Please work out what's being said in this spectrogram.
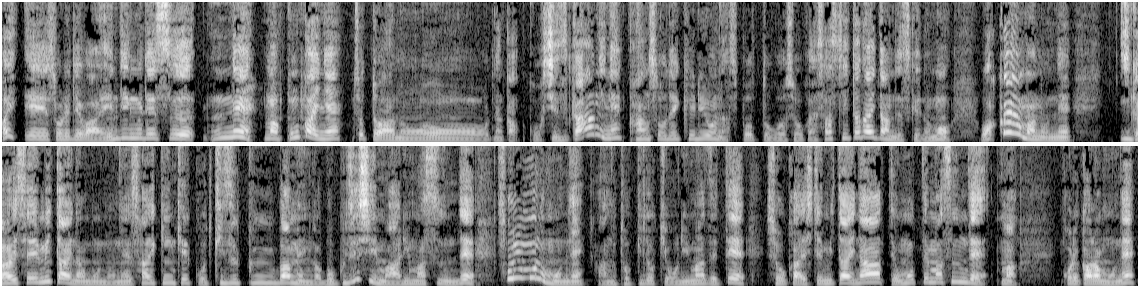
はい、えー、それではエンディングです。ね、まあ今回ね、ちょっとあのー、なんかこう静かにね、鑑賞できるようなスポットをご紹介させていただいたんですけども、和歌山のね、意外性みたいなものをね、最近結構気づく場面が僕自身もありますんで、そういうものもね、あの、時々織り交ぜて紹介してみたいなって思ってますんで、まあ、これからもね、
